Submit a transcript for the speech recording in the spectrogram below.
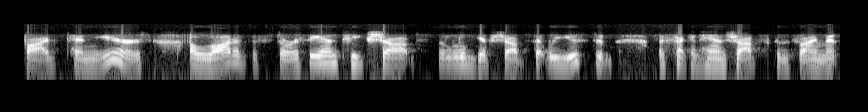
five, ten years, a lot of the stores, the antique shops, the little gift shops that we used to, a secondhand shops consignment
